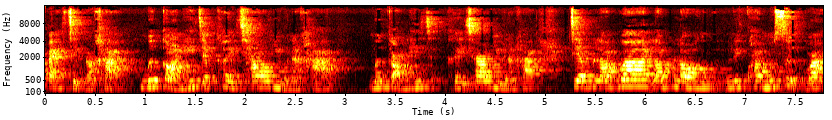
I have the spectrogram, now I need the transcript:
480 แล้วค่ะ เมื่อก่อนที่เจ๊เคยเช่าอยู่นะคะ เมื่อก่อนที่เคยเช่าอยู่นะคะ เจี๊ยบรับว่ารับรองมีความรู้สึกว่า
